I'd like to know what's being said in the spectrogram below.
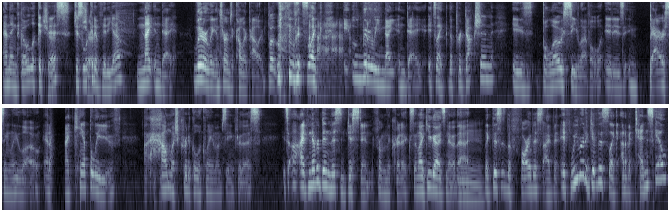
and then go look at this. Just look Sure. at a video. Night and day. Literally in terms of color palette, but it's like it, literally night and day. It's like the production is below sea level. It is embarrassingly low, and I can't believe how much critical acclaim I'm seeing for this. It's I've never been this distant from the critics, and like you guys know that. Like this is the farthest I've been. If we were to give this like out of a ten scale,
